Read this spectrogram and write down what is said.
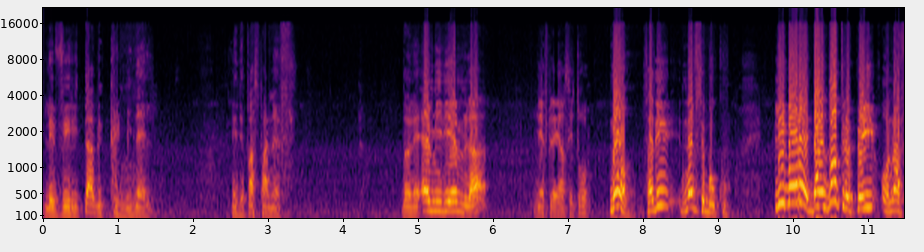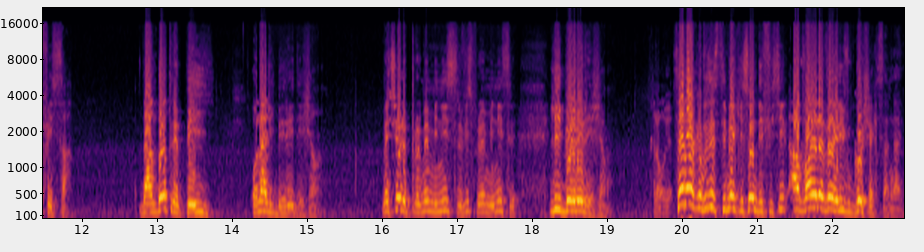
les véritables criminels ne dépassent pas 9. Dans les 1 millième là, 9 d'ailleurs, c'est trop. non, c'est-à-dire 9 c'est beaucoup. Libérer, dans d'autres pays, on a fait ça. Dans d'autres pays, on a libéré des gens. Monsieur le Premier ministre, vice-premier ministre, libérez les gens. Alors, C'est là que vous estimez qu'ils sont difficiles. Envoyez-les vers rive gauche à Kisangani.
